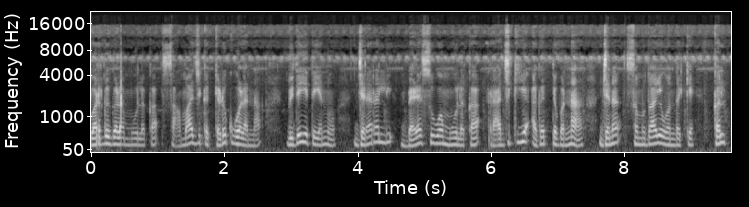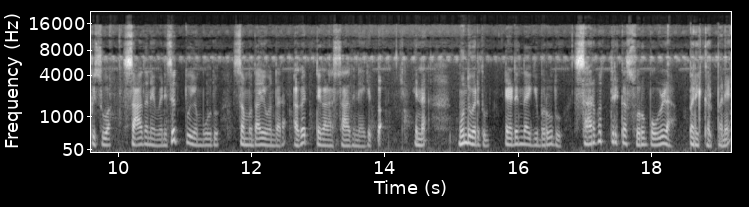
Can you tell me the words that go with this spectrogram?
ವರ್ಗಗಳ ಮೂಲಕ ಸಾಮಾಜಿಕ ಕೆಡುಕುಗಳನ್ನು ವಿಧೇಯತೆಯನ್ನು ಜನರಲ್ಲಿ ಬೆಳೆಸುವ ಮೂಲಕ ರಾಜಕೀಯ ಅಗತ್ಯವನ್ನು ಜನ ಸಮುದಾಯವೊಂದಕ್ಕೆ ಕಲ್ಪಿಸುವ ಸಾಧನೆವೆನಿಸಿತ್ತು ಎಂಬುದು ಸಮುದಾಯವೊಂದರ ಅಗತ್ಯಗಳ ಸಾಧನೆಯಾಗಿತ್ತು. ಇನ್ನು ಮುಂದುವರೆದು ಎರಡನೇದಾಗಿ ಬರುವುದು ಸಾರ್ವತ್ರಿಕ ಸ್ವರೂಪವುಳ್ಳ ಪರಿಕಲ್ಪನೆ.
